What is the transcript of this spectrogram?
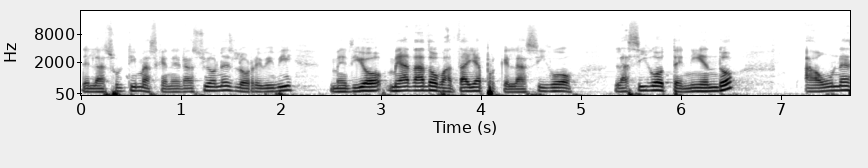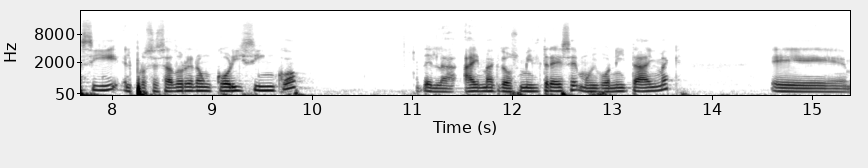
de las últimas generaciones, lo reviví, me dio, me ha dado batalla porque la sigo, la sigo teniendo. Aún así, el procesador era un Core i5 de la iMac 2013, muy bonita iMac. Eh,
